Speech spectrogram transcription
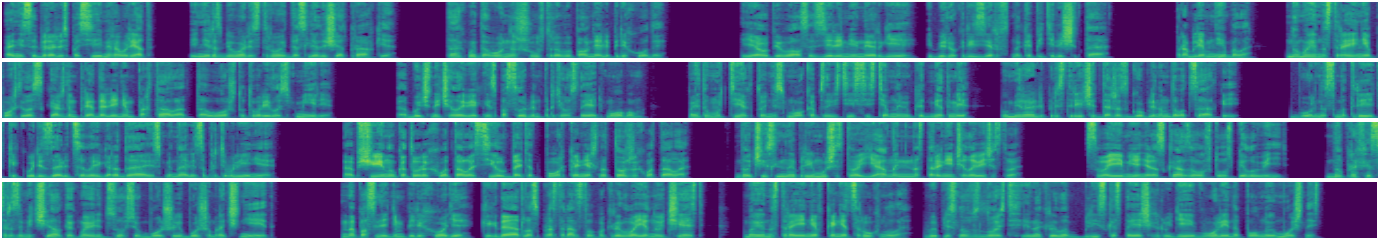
Они собирались по семеро в ряд и не разбивали строй до следующей отправки. Так мы довольно шустро выполняли переходы. Я упивался зельями энергии и берег резерв накопителя щита. Проблем не было, но мое настроение портилось с каждым преодолением портала от того, что творилось в мире. Обычный человек не способен противостоять мобам, поэтому те, кто не смог обзавестись системными предметами, умирали при встрече даже с гоблином-двадцаткой. Больно смотреть, как вырезали целые города и сминали сопротивление. Общин, у которых хватало сил дать отпор, конечно, тоже хватало, но численное преимущество явно не на стороне человечества. Своим я не рассказывал, что успел увидеть, но профессор замечал, как мое лицо все больше и больше мрачнеет. На последнем переходе, когда атлас пространства покрыл военную часть, мое настроение в конец рухнуло, выплеснув злость и накрыло близко стоящих людей волей на полную мощность.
